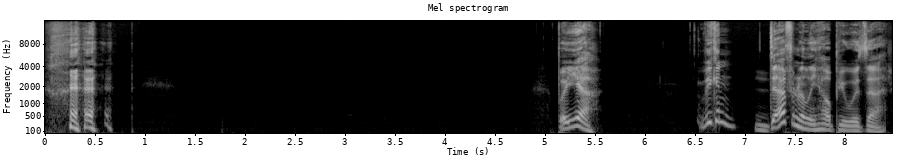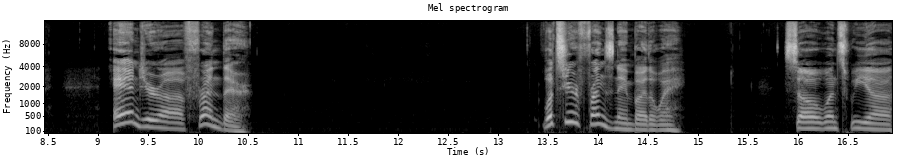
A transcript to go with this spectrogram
but yeah, we can definitely help you with that. And your uh, friend there. What's your friend's name, by the way? So once we, uh,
